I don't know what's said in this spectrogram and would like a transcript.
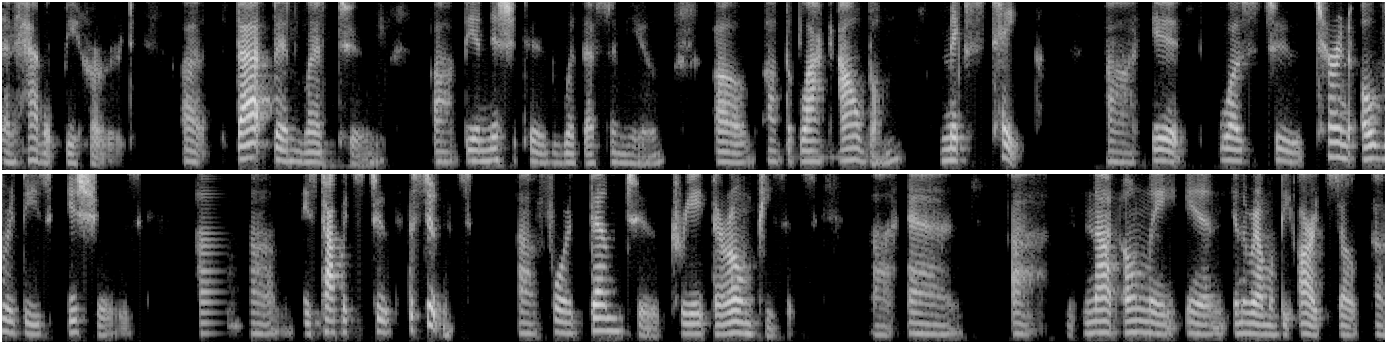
and have it be heard. Uh, that then led to uh, the initiative with SMU of the Black Album mixtape. Uh, it was to turn over these issues, um, these topics to the students uh, for them to create their own pieces. and not only in, in the realm of the arts, so uh,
